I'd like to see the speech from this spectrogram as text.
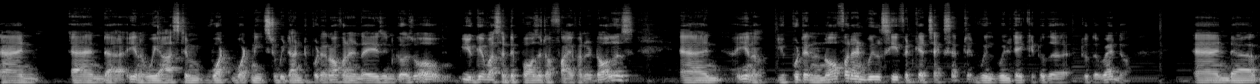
And and uh, you know we asked him what what needs to be done to put an offer and the agent goes oh you give us a deposit of $500 and you know you put in an offer and we'll see if it gets accepted. We'll we'll take it to the to the vendor. And uh,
